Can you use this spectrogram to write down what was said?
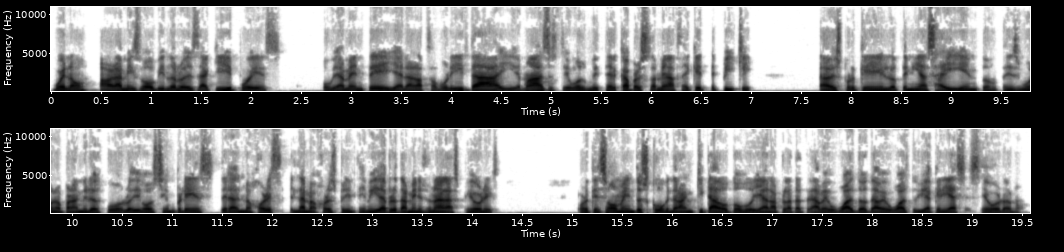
bueno, ahora mismo viéndolo desde aquí, pues obviamente ella era la favorita y demás, estuvimos muy cerca, pero eso también hace que te pique, ¿sabes? Porque lo tenías ahí, entonces, bueno, para mí los juegos, lo digo, siempre es de las mejores, la mejor experiencia de mi vida, pero también es una de las peores. Porque ese momento es como que te lo han quitado todo, ya la plata te daba igual, te daba igual, tú ya querías ese oro, ¿no?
